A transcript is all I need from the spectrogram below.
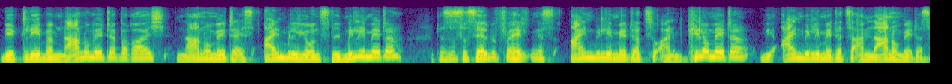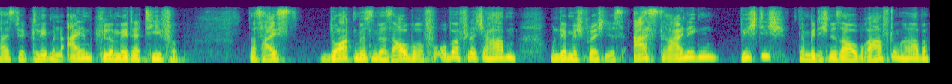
wir kleben im Nanometerbereich. Nanometer ist ein Millionstel Millimeter. Das ist dasselbe Verhältnis ein Millimeter zu einem Kilometer wie ein Millimeter zu einem Nanometer. Das heißt, wir kleben in einem Kilometer Tiefe. Das heißt, Dort müssen wir saubere Oberfläche haben und dementsprechend ist erst reinigen wichtig, damit ich eine saubere Haftung habe.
